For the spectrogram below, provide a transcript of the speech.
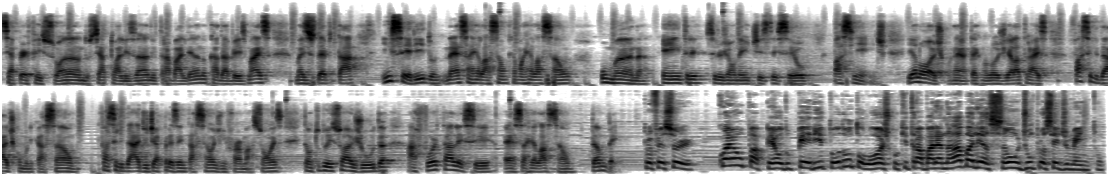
se aperfeiçoando, se atualizando e trabalhando cada vez mais, mas isso deve estar inserido nessa relação que é uma relação humana entre cirurgião dentista e seu paciente. E é lógico, né? A tecnologia ela traz facilidade de comunicação, facilidade de apresentação de informações, então tudo isso ajuda a fortalecer essa relação também. Professor, qual é o papel do perito odontológico que trabalha na avaliação de um procedimento?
